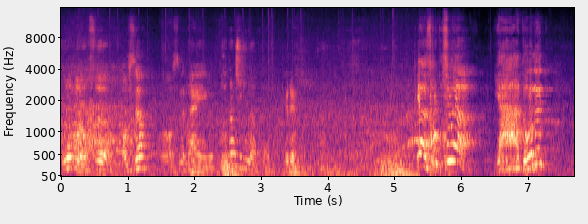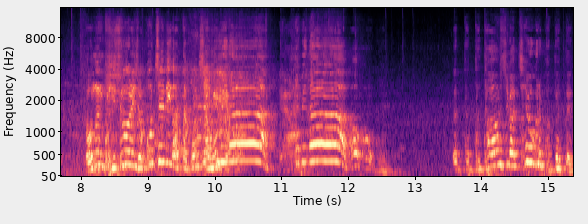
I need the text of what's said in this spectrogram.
그런 일 없어요. 없어요? 어, 없으면 다행이고. 화장실이나 가요. 그래. 야 석주야, 야 너는 너는 비주얼이 저 꽃제비 같다 꽃제비. 호빈아! 호빈아! 어, 어. 다, 다, 다음 시간 체육으로 바뀌었대. 야,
